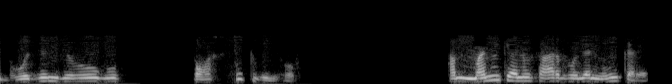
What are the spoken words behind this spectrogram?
भोजन जो हो, वो पौष्टिक भी हो। हम मन के अनुसार भोजन नहीं करें।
